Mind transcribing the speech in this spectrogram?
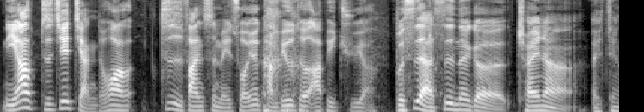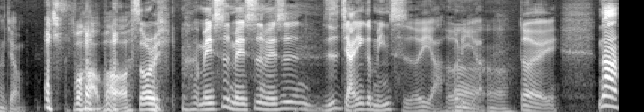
你要直接讲的话。自翻是没错，因为 computer RPG 啊，不是啊，是那个 China，哎、欸，这样讲 不好不好，sorry，没事没事没事，只是讲一个名词而已啊，合理啊，嗯嗯、对，那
